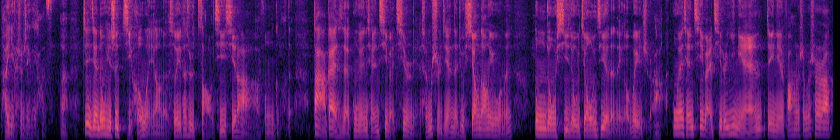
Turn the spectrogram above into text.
它也是这个样子啊。这件东西是几何纹样的，所以它是早期希腊风格的，大概是在公元前七百七十年，什么时间呢？就相当于我们。东周西周交界的那个位置啊，公元前七百七十一年，这一年发生了什么事儿啊？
